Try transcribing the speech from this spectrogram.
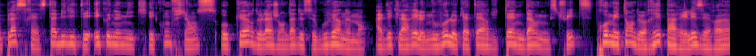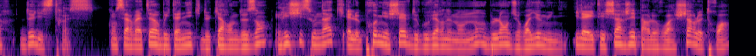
placerai stabilité économique et confiance au cœur de l'agenda de ce gouvernement, a déclaré le nouveau locataire du 10 Downing Street, promettant de réparer les erreurs de Liz. Conservateur britannique de 42 ans, Rishi Sunak est le premier chef de gouvernement non blanc du Royaume-Uni. Il a été chargé par le roi Charles III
